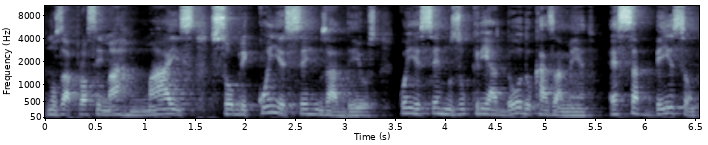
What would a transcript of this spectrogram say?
nos aproximar mais sobre conhecermos a Deus, conhecermos o Criador do casamento, essa bênção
